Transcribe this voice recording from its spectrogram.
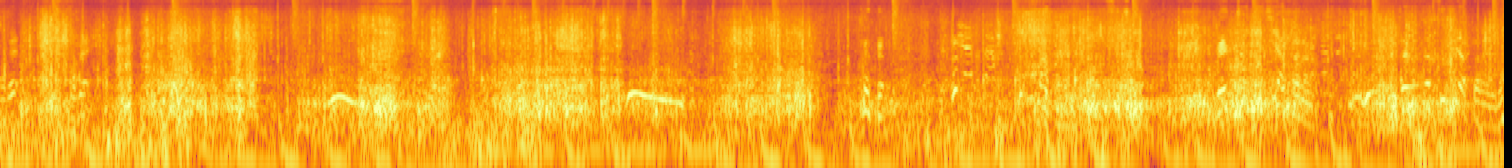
壁壁めっちゃ土やったなめちゃめちゃ土やったな今。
